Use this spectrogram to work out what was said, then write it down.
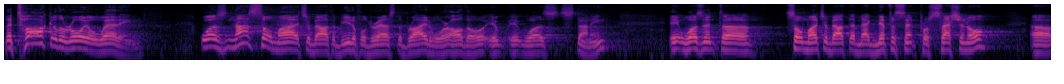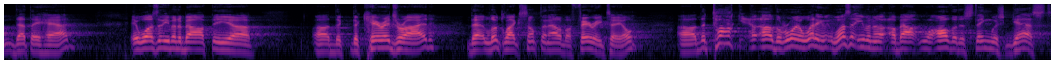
The talk of the royal wedding was not so much about the beautiful dress the bride wore, although it, it was stunning. It wasn't uh, so much about the magnificent processional um, that they had. It wasn't even about the, uh, uh, the, the carriage ride that looked like something out of a fairy tale. Uh, the talk of the royal wedding wasn't even uh, about all the distinguished guests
